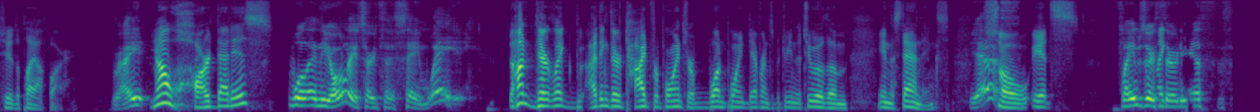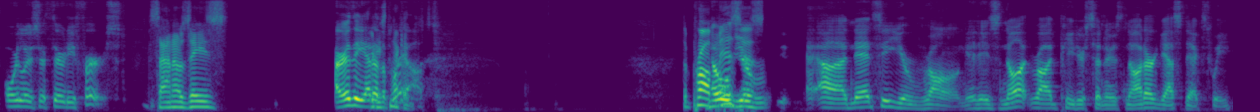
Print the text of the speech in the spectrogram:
to the playoff bar. Right? You know how hard that is? Well, and the Oilers are the same way. They're like I think they're tied for points or one point difference between the two of them in the standings. Yeah. So it's Flames are like- 30th, Oilers are 31st. San Jose's. Are they out of the playoffs? The problem No, is, is uh, Nancy, you're wrong. It is not Rod Pedersen. It's not our guest next week.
